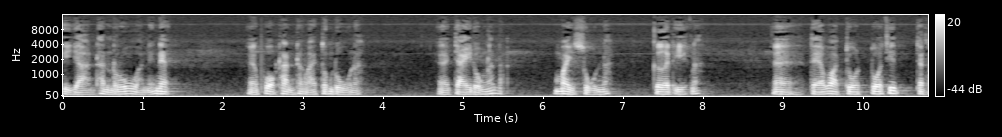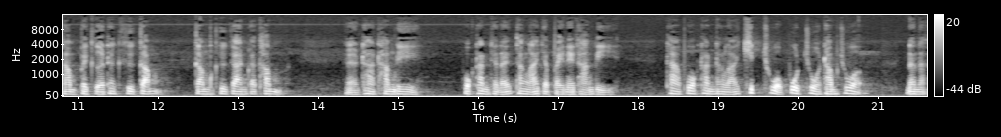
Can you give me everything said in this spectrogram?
ธิญาณท่านรู้ว่านี่เนี่ยพวกท่านทั้งหลายต้องดูนะใจตรงนั้นอะไม่สูญนะเกิดอีกนะแต่ว่าตัวตัวที่จะนำไปเกิดนั่นคือกรรมกรรมคือการกระทำถ้าทำดี พวกท่านจะได้ทั้งหลายจะไปในทางดี ถ้าพวกท่านทั้งหลายคิดชั่วพูดชั่วทำชั่วนั่นแหะ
